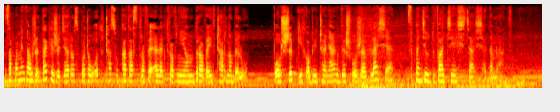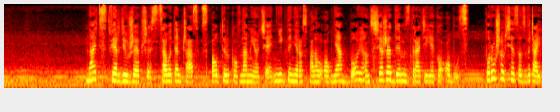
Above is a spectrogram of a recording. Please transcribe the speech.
Zapamiętał, że takie życie rozpoczął od czasu katastrofy elektrowni jądrowej w Czarnobylu. Po szybkich obliczeniach wyszło, że w lesie spędził 27 lat. Knight stwierdził, że przez cały ten czas spał tylko w namiocie, nigdy nie rozpalał ognia, bojąc się, że dym zdradzi jego obóz. Poruszał się zazwyczaj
